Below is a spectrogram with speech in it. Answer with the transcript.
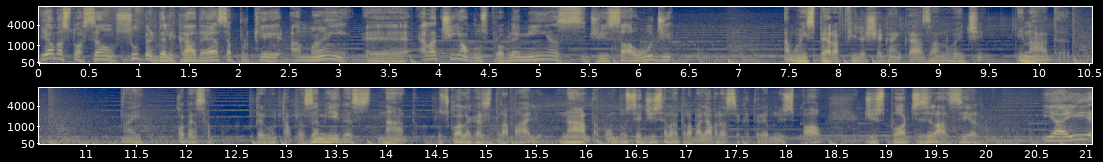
E é uma situação super delicada essa, porque a mãe, é, ela tinha alguns probleminhas de saúde a mãe espera a filha chegar em casa à noite e nada. Aí começa a perguntar para as amigas, nada. Para os colegas de trabalho, nada. Como você disse, ela trabalhava na Secretaria Municipal de Esportes e Lazer. E aí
